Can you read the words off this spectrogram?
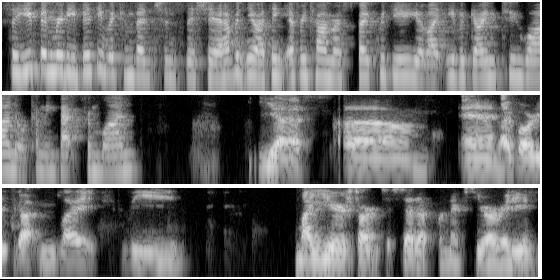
So you've been really busy with conventions this year, haven't you? I think every time I spoke with you, you're like either going to one or coming back from one. Yes. Um, and I've already gotten like the my year starting to set up for next year already.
